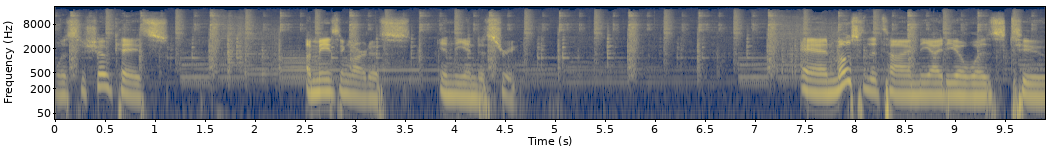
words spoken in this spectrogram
was to showcase amazing artists in the industry. And most of the time, the idea was to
